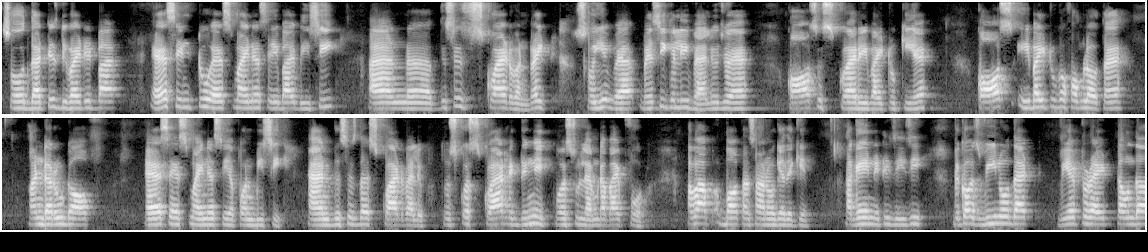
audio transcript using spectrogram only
so that is divided by s into s minus a by b c and this is squared one right so ये बेसिकली वैल्यू जो है cos square a by two की है। कॉस ए बाई टू का फॉर्मूला होता है under root of s s minus a upon b c and this is the square value तो उसको स्क्वायर लिख देंगे equals to lambda by four अब आप बहुत आसान हो गया, देखिए। Again, it is easy because we know that we have to write down the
